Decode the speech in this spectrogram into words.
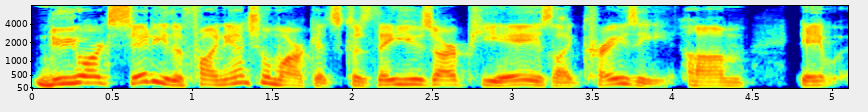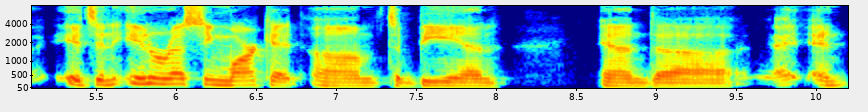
New York City, the financial markets, because they use RPAs like crazy. Um, it, it's an interesting market um, to be in, and uh, and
